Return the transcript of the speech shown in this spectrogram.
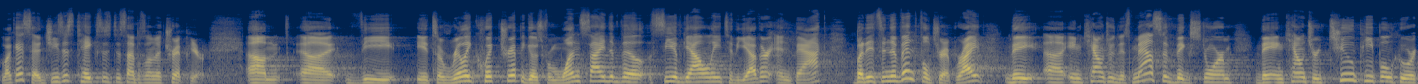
like I said, Jesus takes his disciples on a trip here. Um, uh, the, it's a really quick trip. He goes from one side of the Sea of Galilee to the other and back, but it's an eventful trip, right? They uh, encounter this massive big storm. They encounter two people who are,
